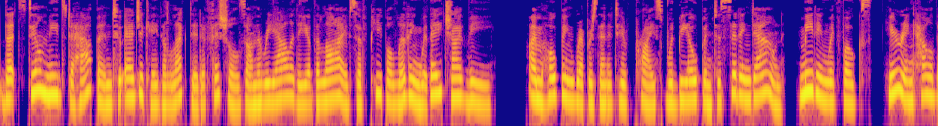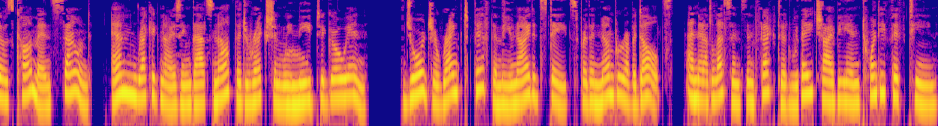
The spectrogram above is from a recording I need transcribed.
that still needs to happen to educate elected officials on the reality of the lives of people living with HIV. I'm hoping Representative Price would be open to sitting down, meeting with folks, hearing how those comments sound, and recognizing that's not the direction we need to go in. Georgia ranked fifth in the United States for the number of adults and adolescents infected with HIV in 2015,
